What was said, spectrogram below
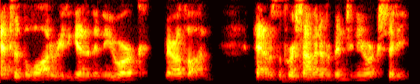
entered the lottery to get into the New York Marathon. And it was the first time I'd ever been to New York City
